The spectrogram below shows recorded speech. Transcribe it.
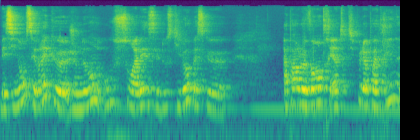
mais sinon c'est vrai que je me demande où sont allés ces 12 kilos parce que à part le ventre et un tout petit peu la poitrine,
